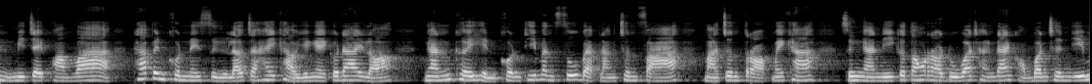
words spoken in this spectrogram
นมีใจความว่า ถ้าเป็นคนในสื่อแล้วจะให้ข่าวยังไงก็ได้เหรอ งั้นเคยเห็นคนที่มันสู้แบบหลังชนฟ้าหมาจนตรอกไหมคะ ซึ่งงานนี้ก็ต้องรอดูว่าทางด้านของบอลเชิญยิ้ม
